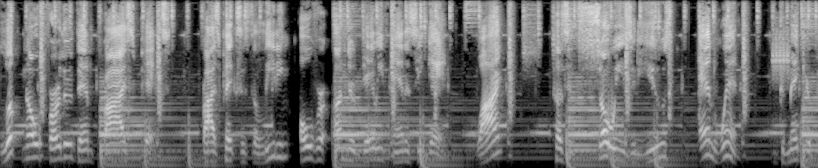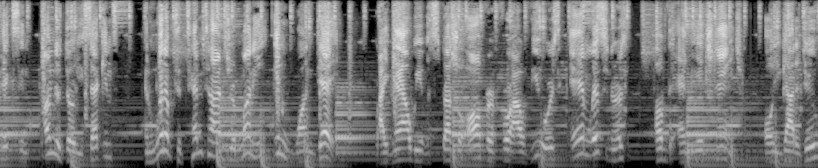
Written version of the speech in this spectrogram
look no further than Prize Picks. Prize Picks is the leading over under daily fantasy game. Why? Because it's so easy to use and win. You can make your picks in under 30 seconds and win up to 10 times your money in one day. Right now, we have a special offer for our viewers and listeners of the NBA Exchange. All you got to do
